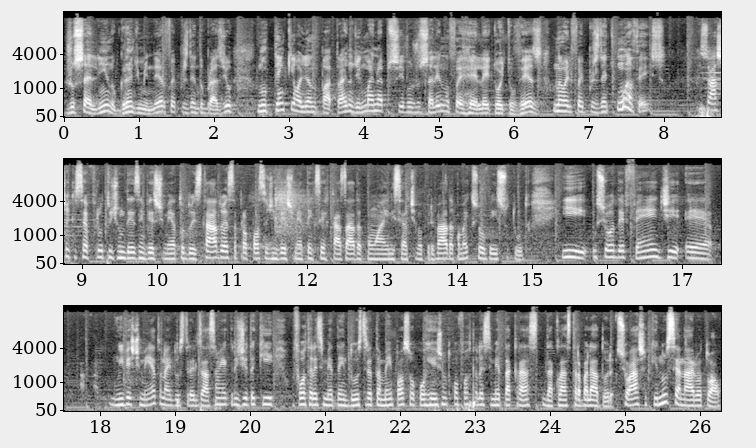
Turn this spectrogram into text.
Juscelino, grande mineiro, foi presidente do Brasil. Não tem quem olhando para trás não diga, mas não é possível. O Juscelino não foi reeleito oito vezes? Não, ele foi presidente uma vez. O senhor acha que isso é fruto de um desinvestimento do Estado essa proposta de investimento tem que ser casada com a iniciativa privada? Como é que o senhor vê isso tudo? E o senhor defende é, um investimento na industrialização e acredita que o fortalecimento da indústria também possa ocorrer junto com o fortalecimento da classe, da classe trabalhadora. O senhor acha que no cenário atual,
